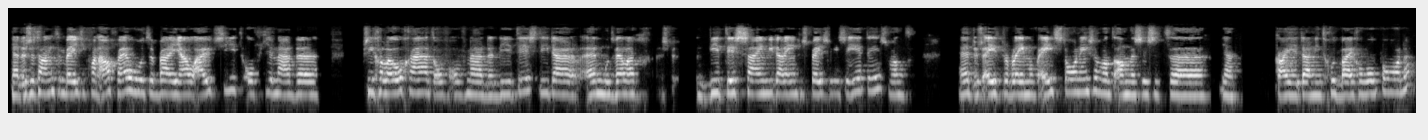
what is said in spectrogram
Ja, dus het hangt een beetje van af hè, hoe het er bij jou uitziet. Of je naar de psycholoog gaat of, of naar de diëtist die daar. Het moet wel een diëtist zijn die daarin gespecialiseerd is. Want, hè, dus eetproblemen of eetstoornissen. Want anders is het, uh, ja, kan je daar niet goed bij geholpen worden.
